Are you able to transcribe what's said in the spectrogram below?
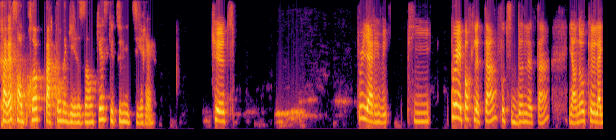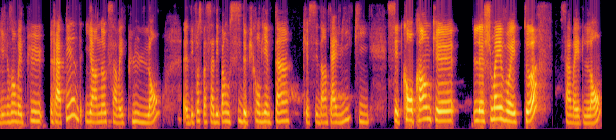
traverse son propre parcours de guérison, qu'est-ce que tu lui dirais? Que tu peux y arriver. Puis peu importe le temps, il faut que tu te donnes le temps. Il y en a que la guérison va être plus rapide, il y en a que ça va être plus long. Euh, des fois, c'est parce que ça dépend aussi depuis combien de temps que c'est dans ta vie. Puis c'est de comprendre que le chemin va être tough, ça va être long,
